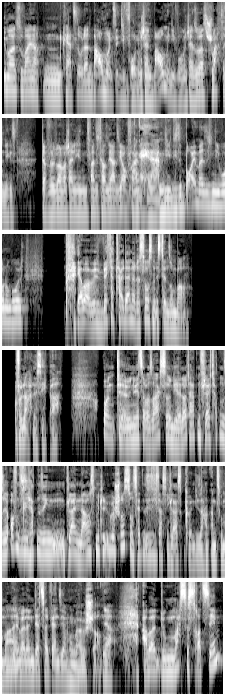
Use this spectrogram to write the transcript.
immer zu Weihnachten Kerzen oder einen Baum uns in die Wohnung stellen, einen Baum in die Wohnung stellen, sowas Schwachsinniges. Da würde man wahrscheinlich in 20.000 Jahren sich auch fragen, ey, da haben die diese Bäume sich in die Wohnung geholt. Ja, aber welcher Teil deiner Ressourcen ist denn so ein Baum? Vernachlässigbar. Und äh, wenn du jetzt aber sagst, und die Leute hatten, vielleicht hatten sie, offensichtlich hatten sie einen kleinen Nahrungsmittelüberschuss, sonst hätten sie sich das nicht leisten können, die Sachen anzumalen, weil in der Zeit wären sie an Hunger gestorben. Ja. Aber du machst es trotzdem,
